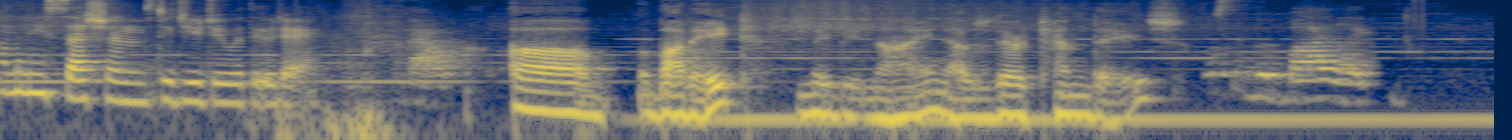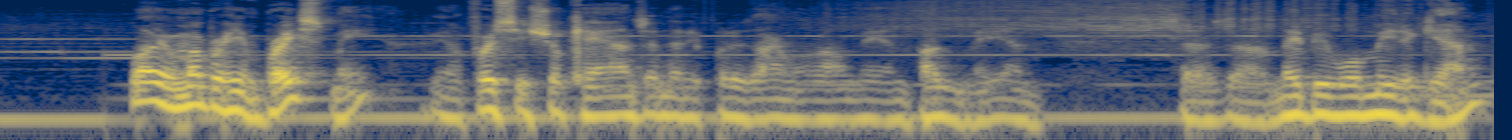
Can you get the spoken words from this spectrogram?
How many sessions did you do with Uday? Uh, about eight, maybe nine. I was there 10 days. What's the goodbye like? Well, I remember he embraced me. You know, first he shook hands and then he put his arm around me and hugged me and says, uh, maybe we'll meet again.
